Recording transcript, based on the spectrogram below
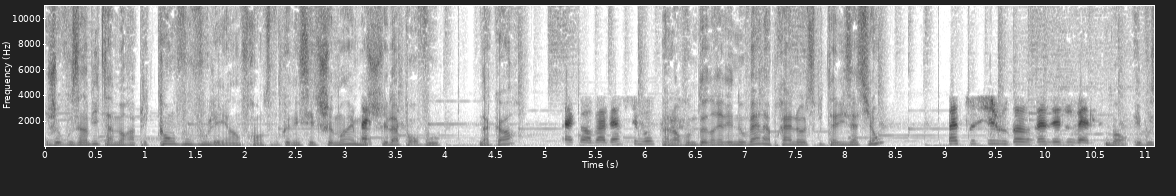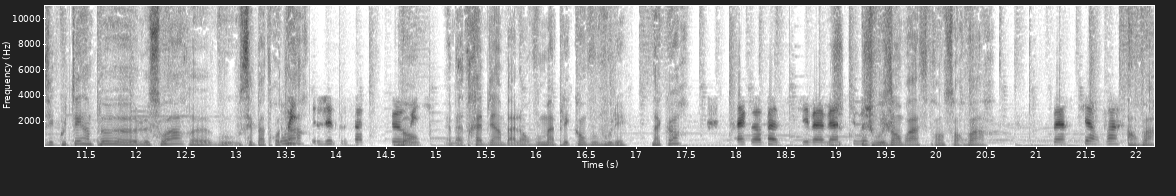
je, vous invite à me rappeler quand vous voulez, hein, France. Vous connaissez le chemin et moi, je suis là pour vous. D'accord? D'accord, bah merci beaucoup. Alors, vous me donnerez des nouvelles après l'hospitalisation? Pas de souci, je vous donnerai des nouvelles. Bon, et vous écoutez un peu euh, le soir euh, vous, C'est pas trop tard? Oui, j'écoute un peu, bon. oui. Eh ben, très bien, bah, alors vous m'appelez quand vous voulez, d'accord? D'accord, pas de souci, bah, merci beaucoup. Je vous embrasse, France, au revoir. Merci, au revoir. Au revoir.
